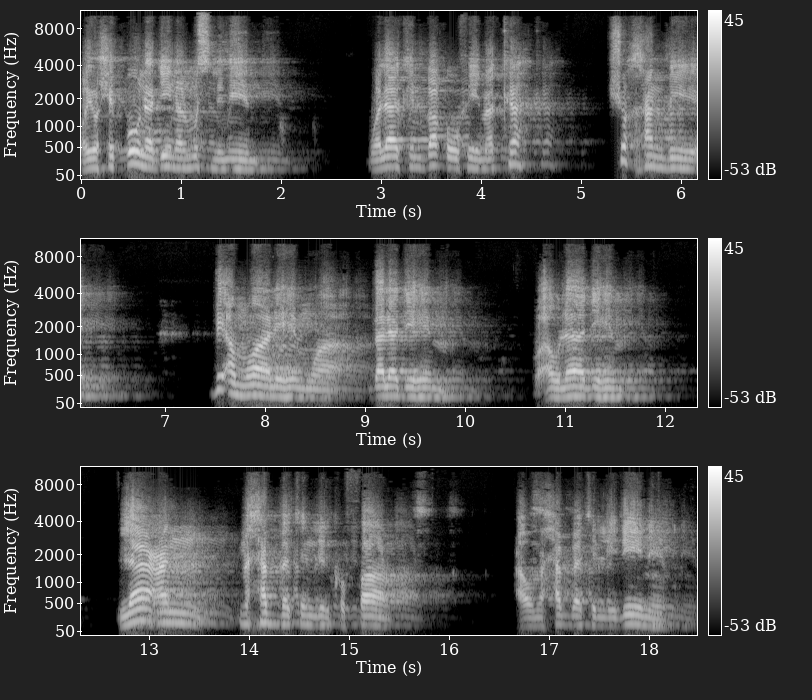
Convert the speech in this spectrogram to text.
ويحبون دين المسلمين ولكن بقوا في مكة شحا بأموالهم وبلدهم وأولادهم لا عن محبة للكفار أو محبة لدينهم.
